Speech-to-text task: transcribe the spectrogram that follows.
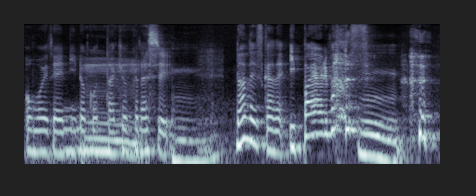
思い出に残った曲だし。うん。何ですかね。いっぱいあります。うん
